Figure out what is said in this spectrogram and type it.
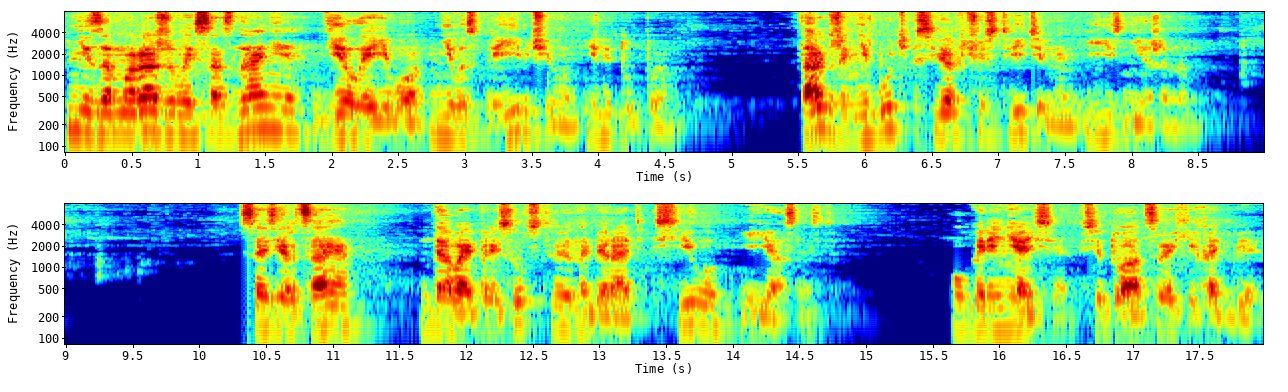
Не замораживай сознание, делая его невосприимчивым или тупым. Также не будь сверхчувствительным и изнеженным. Созерцая, давай присутствию набирать силу и ясность. Укореняйся в ситуациях и ходьбе.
